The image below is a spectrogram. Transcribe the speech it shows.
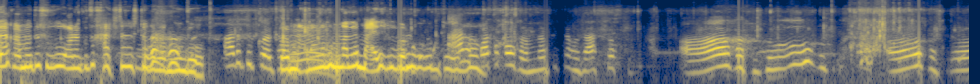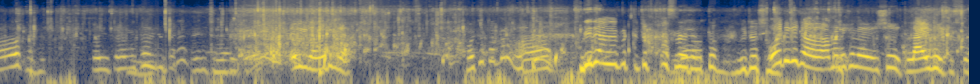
দেখ আমি তো শুধু অনেক কিছু করলাম বন্ধু। তুই কর মামা নালে ফেলব আস্তে আহ দিদি, আমি পেটে ফসলে দাও তো ভিডিও ওইদিকে যাও, আমার এখানে লাইভ হইতেছে।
